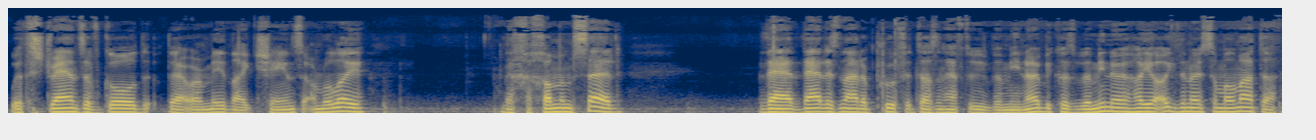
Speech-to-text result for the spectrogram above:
with strands of gold that were made like chains. Amrulay, the Chachamim said that that is not a proof it doesn't have to be b'minoi, because b'minoi haya Eigdenoi samalmata.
